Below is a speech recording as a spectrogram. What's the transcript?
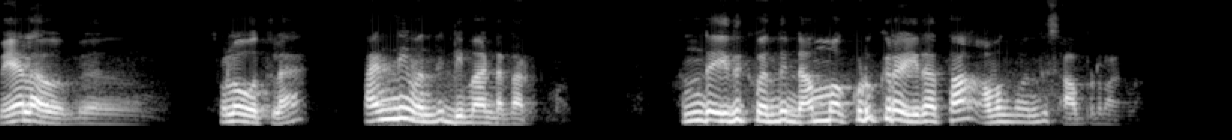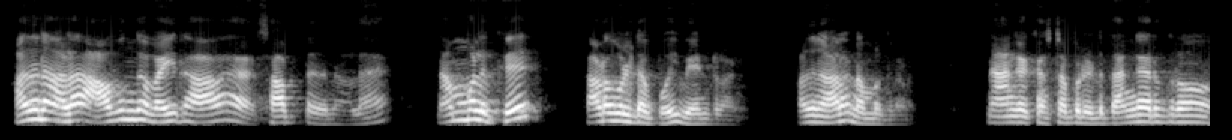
மேலே சுலோகத்தில் தண்ணி வந்து டிமாண்டாக தான் இருக்குமா? அந்த இதுக்கு வந்து நம்ம கொடுக்குற இதைத்தான் அவங்க வந்து சாப்பிட்றாங்களாம் அதனால அவங்க வயிறாக சாப்பிட்டதுனால நம்மளுக்கு கடவுள்கிட்ட போய் வேண்டுறாங்க. அதனால நம்மளுக்கு நாங்கள் கஷ்டப்பட்டுட்டு தாங்க இருக்கிறோம்.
